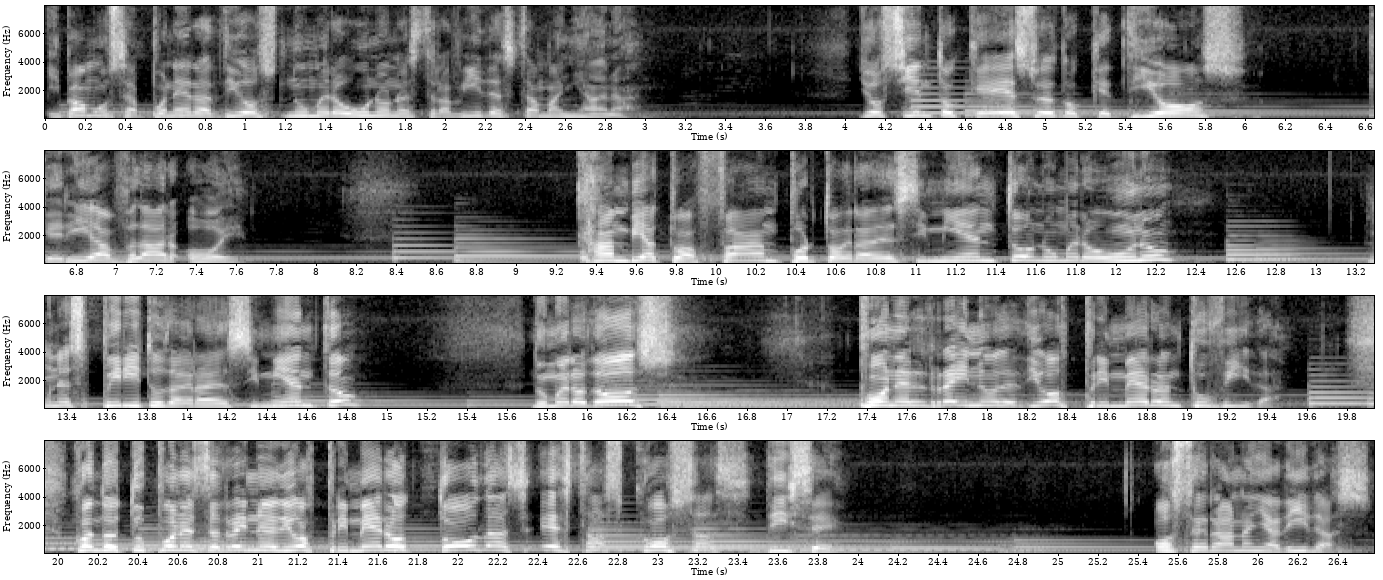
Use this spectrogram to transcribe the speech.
Y vamos a poner a Dios número uno en nuestra vida esta mañana. Yo siento que eso es lo que Dios quería hablar hoy. Cambia tu afán por tu agradecimiento, número uno. Un espíritu de agradecimiento. Número dos, pon el reino de Dios primero en tu vida. Cuando tú pones el reino de Dios primero, todas estas cosas, dice, o serán añadidas.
